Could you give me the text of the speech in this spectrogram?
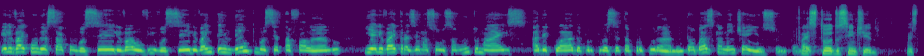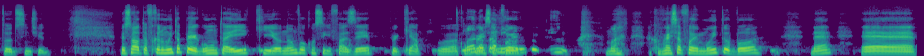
ele vai conversar com você, ele vai ouvir você, ele vai entender o que você está falando e ele vai trazer uma solução muito mais adequada para o que você está procurando. Então, basicamente é isso. Entendeu? Faz todo sentido. Faz todo sentido. Pessoal, tá ficando muita pergunta aí que eu não vou conseguir fazer porque a, a conversa foi a conversa foi muito boa, né? É,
